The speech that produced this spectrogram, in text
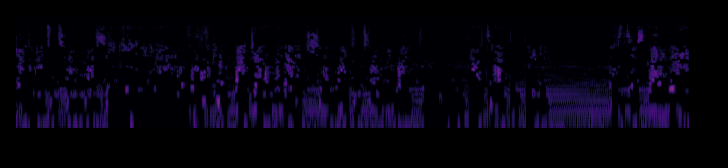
Thank you.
